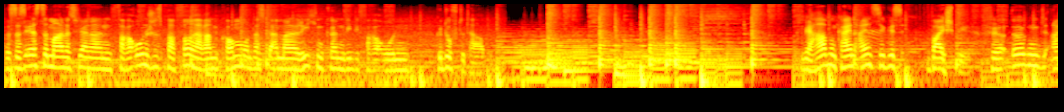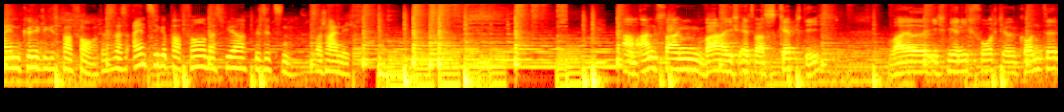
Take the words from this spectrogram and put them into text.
Das ist das erste Mal, dass wir an ein pharaonisches Parfum herankommen und dass wir einmal riechen können, wie die Pharaonen geduftet haben. Wir haben kein einziges Beispiel für irgendein königliches Parfum. Das ist das einzige Parfum, das wir besitzen, wahrscheinlich. Am Anfang war ich etwas skeptisch, weil ich mir nicht vorstellen konnte,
